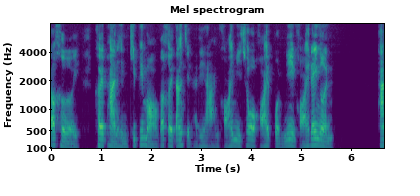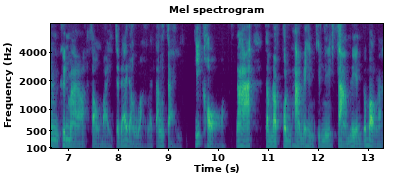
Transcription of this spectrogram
ก็เคย เคยผ่านเห็นคลิปพี่หมอก็เคยตั้งจิตอธิษฐาน ขอให้มีโชค ขอให้ปลดหนี้ขอให้ได้เงิน ท่านขึ้นมาแล้วสองใบจะได้ดังหวังและตั้งใจที่ขอนะคะสำหรับคนผ่านมาเห็นคลิปนี้สามเหรียญก็บอกแล้ว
